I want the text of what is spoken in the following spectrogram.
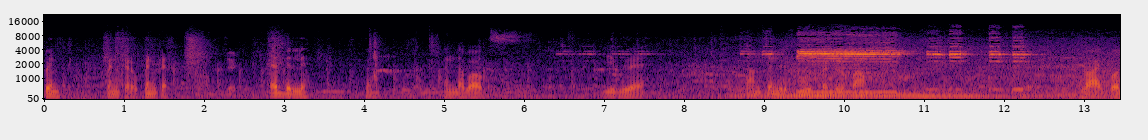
पेन पेन करो, पेन कर। ऐड दे ले, पेन। पेन द बॉक्स ये भी है। Ramchandrapur, petrol pump. Raipur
